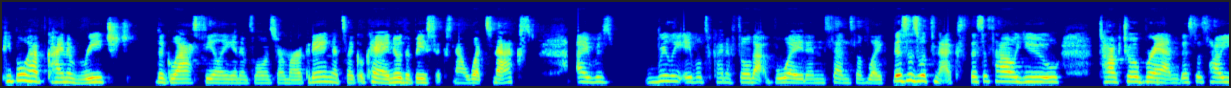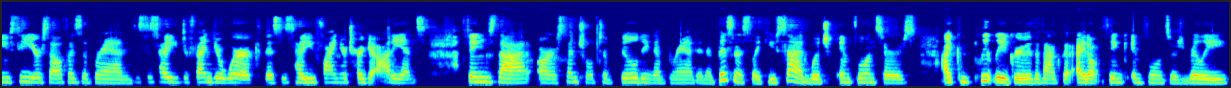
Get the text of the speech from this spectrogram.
people have kind of reached the glass ceiling in influencer marketing it's like okay i know the basics now what's next? I was really able to kind of fill that void and sense of like this is what's next. This is how you talk to a brand. This is how you see yourself as a brand. This is how you defend your work. This is how you find your target audience. Things that are essential to building a brand and a business like you said which influencers i completely agree with the fact that i don't think influencers really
